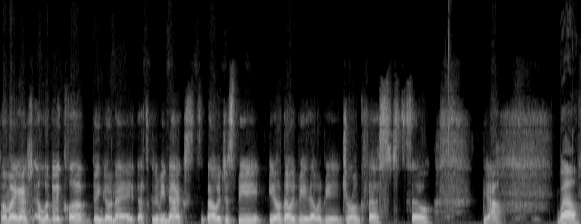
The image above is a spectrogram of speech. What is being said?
Oh my gosh, Olympic Club bingo night. That's going to be next. That would just be, you know, that would be that would be a drunk fest. So, yeah. Well,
